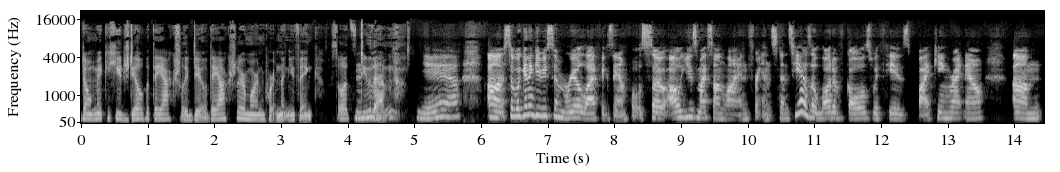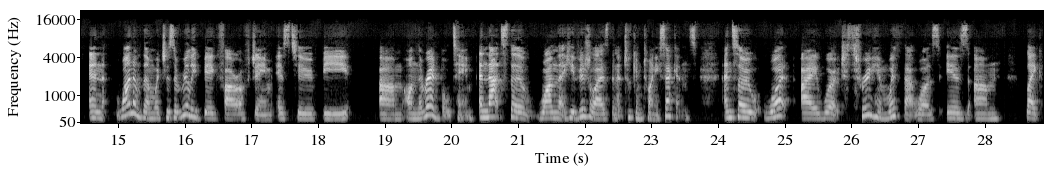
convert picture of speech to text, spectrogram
don't make a huge deal, but they actually do. They actually are more important than you think. So let's mm-hmm. do them. Yeah. Uh, so we're going to give you some real life examples. So I'll use my son Lion, for instance. He has a lot of goals with his biking right now. Um, and one of them, which is a really big, far off dream, is to be um, on the Red Bull team. And that's the one that he visualized, and it took him 20 seconds. And so, what I worked through him with that was, is um, like,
